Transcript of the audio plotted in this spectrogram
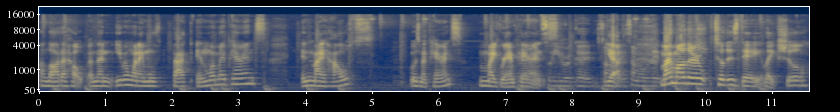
a lot of help, and then even when I moved back in with my parents, in my house, it was my parents, my grandparents. So you were good. Yeah. Somebody, Someone was able My mother to this day, like she'll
